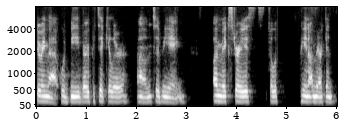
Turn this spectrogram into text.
doing that would be very particular um, to being a mixed race Filipino American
